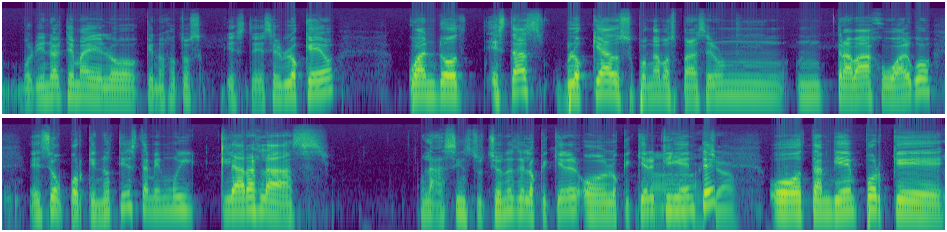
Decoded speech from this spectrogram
volviendo al tema de lo que nosotros, este, es el bloqueo, cuando estás bloqueado, supongamos, para hacer un, un trabajo o algo, eso porque no tienes también muy claras las, las instrucciones de lo que quiere o lo que quiere el Ah, cliente, ya. O también porque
